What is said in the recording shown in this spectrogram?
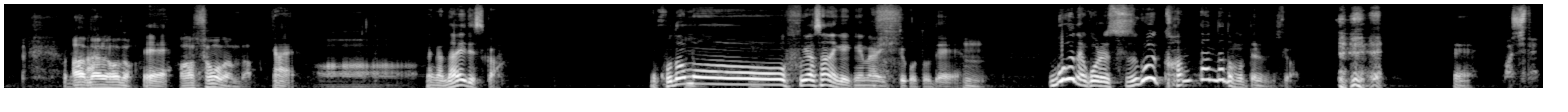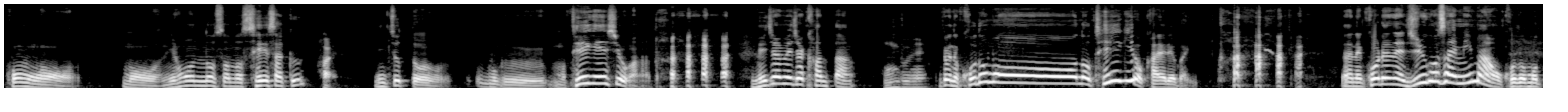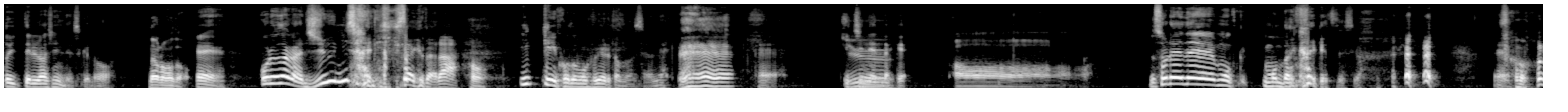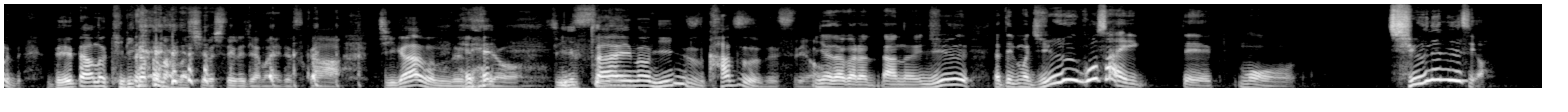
あなるほど。えあそうなんだ。えはい。あなんかないですか？子供を増やさなきゃいけないってことで、ーうん。僕ねこれすごい簡単だと思ってるんですよ。ええ、マジで？こうもう日本のその政策はい。にちょっと僕もう提言しようかなと。めちゃめちゃ簡単。本当にこれね子供の定義を変えればいい。だねこれね15歳未満を子供と言ってるらしいんですけど、なるほど、ええ、これをだから12歳に引き下げたらうん、一気に子供増えると思うんですよね、ええ。ええ、1年だけ。ああそれでもう問題解決ですよ。ええ。それでデータの切り方の話をしてるじゃないですか。違うんですよ。実際の人数数ですよ。いやだからあの10だってもう15歳ってもう中年ですよ。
